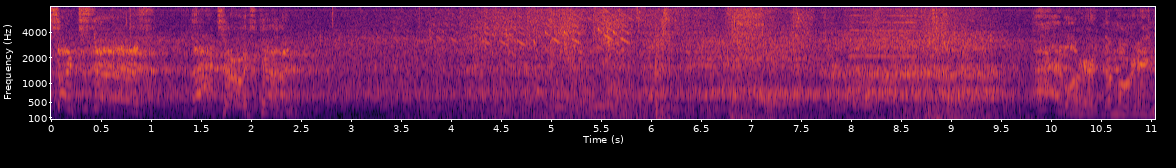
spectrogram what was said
Success! That's how it's done. That'll hurt in the morning.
